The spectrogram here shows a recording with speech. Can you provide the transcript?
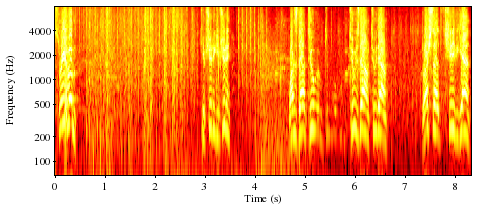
Three of them! Keep shooting, keep shooting. One's down, two, two- two's down, two down. Rush that shit if you can.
